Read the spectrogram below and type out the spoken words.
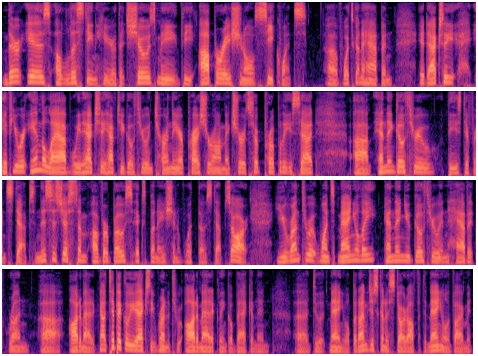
there is a listing here that shows me the operational sequence of what's going to happen. It actually, if you were in the lab, we'd actually have to go through and turn the air pressure on, make sure it's appropriately set, um, and then go through these different steps. And this is just some a verbose explanation of what those steps are. You run through it once manually, and then you go through and have it run uh, automatic. Now, typically you actually run it through automatically and go back and then uh, do it manual. But I'm just going to start off with the manual environment.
